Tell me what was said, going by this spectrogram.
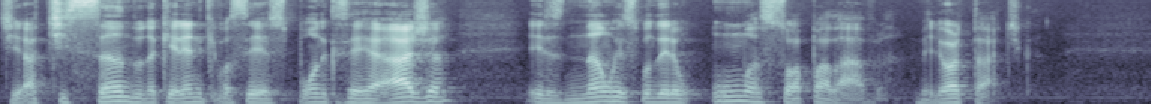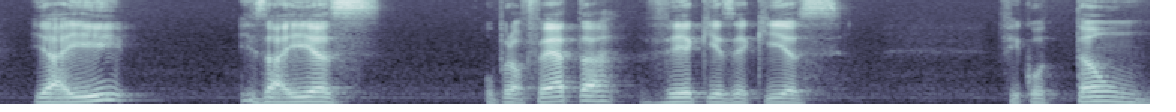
te atiçando, né, querendo que você responda, que você reaja. Eles não responderam uma só palavra. Melhor tática. E aí, Isaías o profeta vê que Ezequias ficou tão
